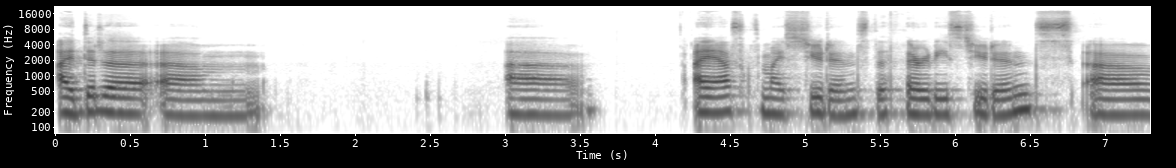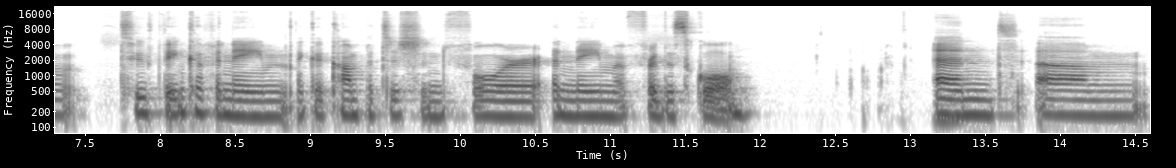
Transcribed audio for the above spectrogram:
I did a, um, uh, I asked my students, the 30 students, uh, to think of a name, like a competition for a name for the school. And um,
